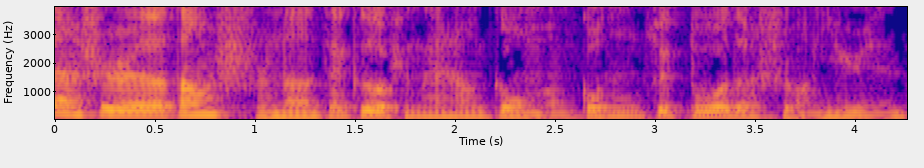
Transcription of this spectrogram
但是当时呢，在各个平台上跟我们沟通最多的是网易云，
